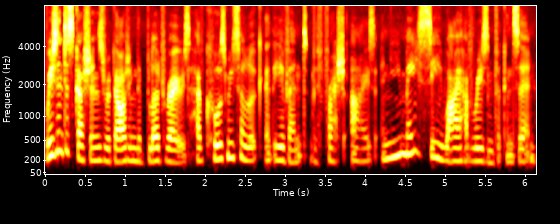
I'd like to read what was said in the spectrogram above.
Recent discussions regarding the blood rose have caused me to look at the event with fresh eyes, and you may see why I have reason for concern.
